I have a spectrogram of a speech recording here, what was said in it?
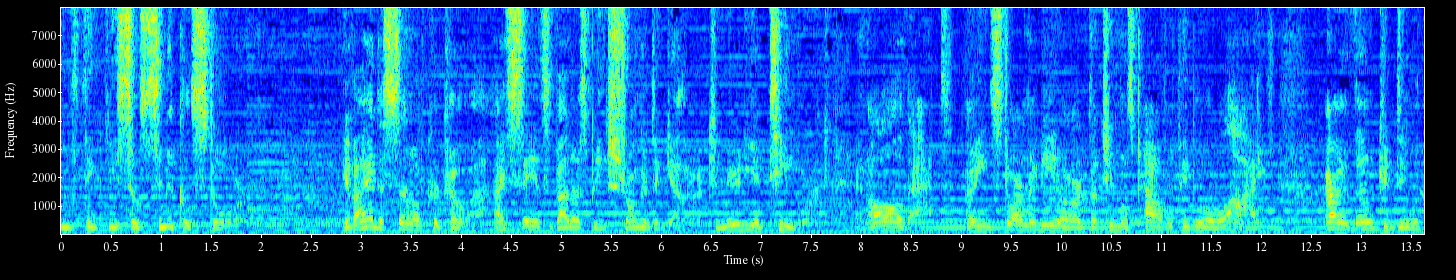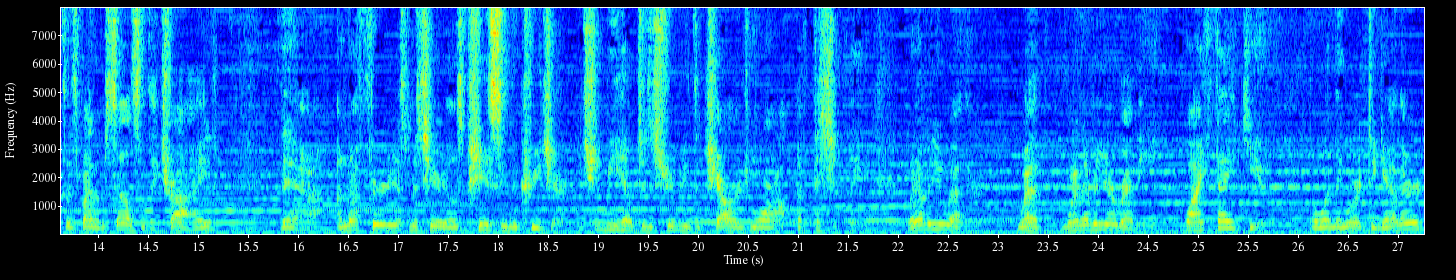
You think me so cynical, Storm. If I had to sum up Krakoa, I'd say it's about us being stronger together, community and teamwork, and all that. I mean, Storm and Magneto are the two most powerful people alive. Either of them could deal with this by themselves if they tried. There, enough ferrous materials piercing the creature. It should be helped to distribute the charge more efficiently. Whenever you weather, whenever you're ready. Why, thank you. But when they work together,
